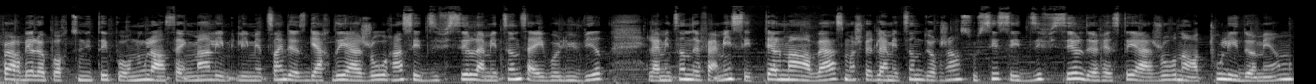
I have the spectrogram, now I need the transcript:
Super belle opportunité pour nous, l'enseignement, les, médecins, de se garder à jour. Hein. C'est difficile. La médecine, ça évolue vite. La médecine de famille, c'est tellement vaste. Moi, je fais de la médecine d'urgence aussi. C'est difficile de rester à jour dans tous les domaines.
